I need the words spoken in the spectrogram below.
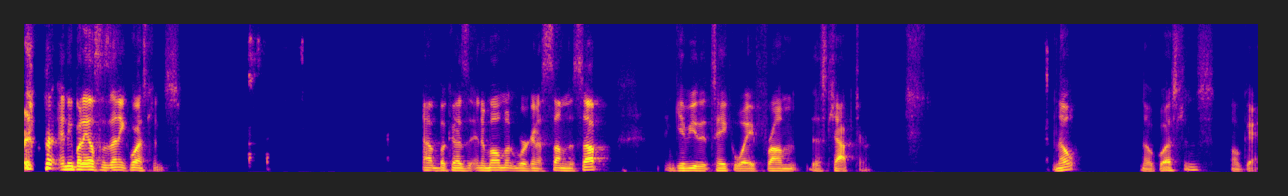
Anybody else has any questions? Uh, because in a moment we're going to sum this up and give you the takeaway from this chapter. No, no questions. Okay.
